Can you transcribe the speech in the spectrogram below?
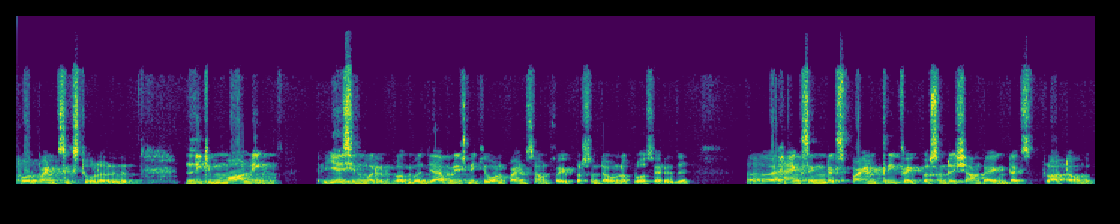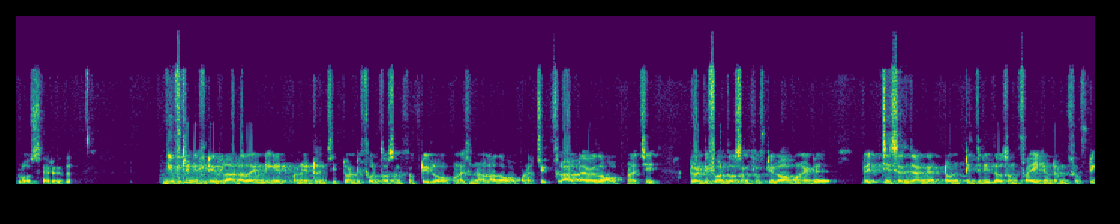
four point six டூவில் இருக்குது. இன்னைக்கு மார்னிங் ஏசியன் மார்க்கெட் பார்க்கும்போது Japanese Nikkei one point seven five percent டவுனில் க்ளோஸ் ஆயிருக்குது. Hang Seng index point three five percent Shanghai index ஃப்ளாட்டாக வந்து க்ளோஸ் ஆயிருக்குது. நிஃப்டி நிஃப்டி ஃபிளாட்டாக தான் இண்டிகேட் பண்ணிட்டு இருந்துச்சு. டுவெண்ட்டி ஃபோர் தௌசண்ட் ஃபிஃப்டியில் ஓப்பன் ஆச்சு. நல்லா தான் ஓப்பன் ஆச்சு. ஃபிளாட்டாகவே தான் ஓப்பன் ஆச்சு. டுவெண்ட்டி ஃபோர் தௌசண்ட் ஃபிஃப்டியில் ஓப்பன் ஆகிட்டு வச்சு செஞ்சாங்க twenty three thousand five hundred fifty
